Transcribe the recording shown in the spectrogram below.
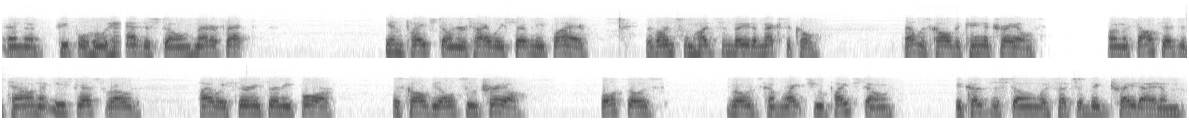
and the people who had the stone, matter of fact, in Pipestone, there's Highway 75. It runs from Hudson Bay to Mexico. That was called the King of Trails on the south edge of town, the east-west road, Highway 3034, was called the Old Sioux Trail. Both those roads come right through Pipestone because the stone was such a big trade item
